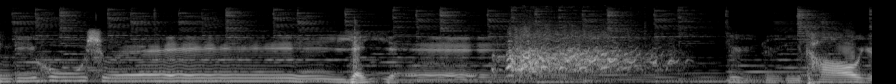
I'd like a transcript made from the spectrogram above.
清的湖水，耶耶，绿绿的草原，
